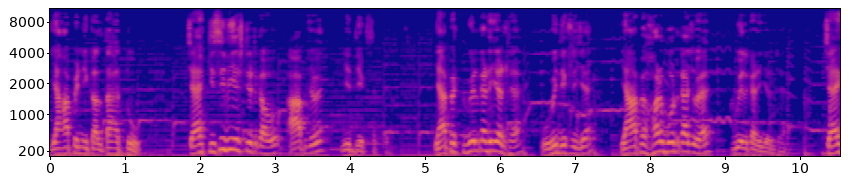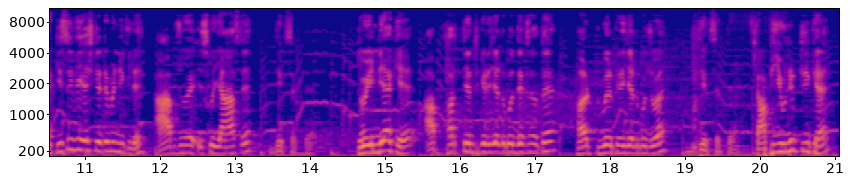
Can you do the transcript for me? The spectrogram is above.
यहाँ पे निकलता है तो। चाहे किसी भी स्टेट का हो, आप जो है, ये देख सकते हैं। यहाँ पे ट्वेल्व का रिज़ल्ट है, वो भी देख लीजिए। यहाँ पे हर बोर्ड का जो है ट्वेल्व का रिज़ल्ट है। चाहे किसी भी स्टेट में निकले, आप जो है, इसको यहाँ से देख सकते हैं। तो इंडिया के आप हर टेंथ के रिज़ल्ट को देख सकते हैं, हर ट्वेल्व के रिज़ल्ट को जो है, देख सकते हैं। काफ़ी यूनिक ट्रिक है।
